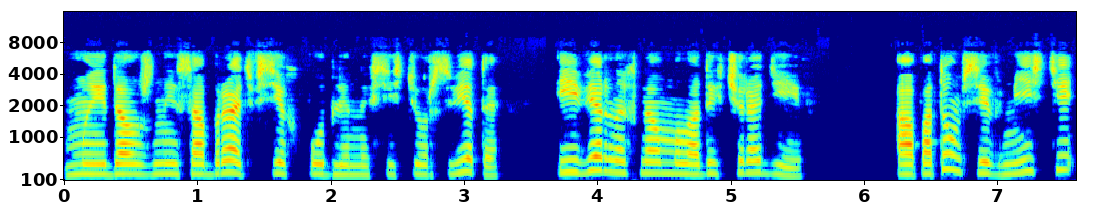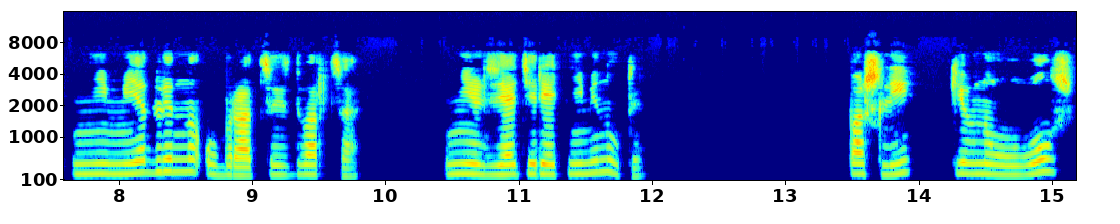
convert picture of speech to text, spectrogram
Мы должны собрать всех подлинных сестер света и верных нам молодых чародеев, а потом все вместе немедленно убраться из дворца. Нельзя терять ни минуты». «Пошли», — кивнул Уолш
